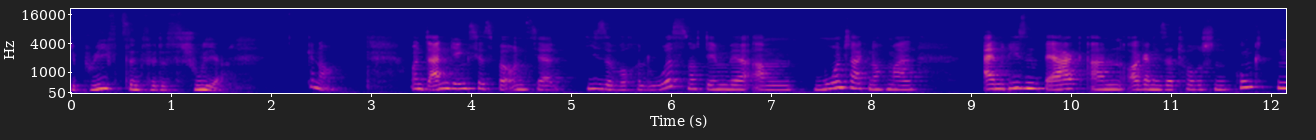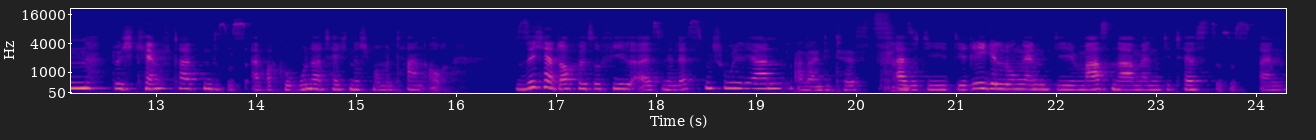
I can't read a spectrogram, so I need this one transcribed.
gebrieft sind für das Schuljahr. Genau. Und dann ging es jetzt bei uns ja diese Woche los, nachdem wir am Montag nochmal einen Riesenberg an organisatorischen Punkten durchkämpft hatten. Das ist einfach Corona-technisch momentan auch sicher doppelt so viel als in den letzten Schuljahren. Allein die Tests. Also die, die Regelungen, die Maßnahmen, die Tests, das ist ein,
